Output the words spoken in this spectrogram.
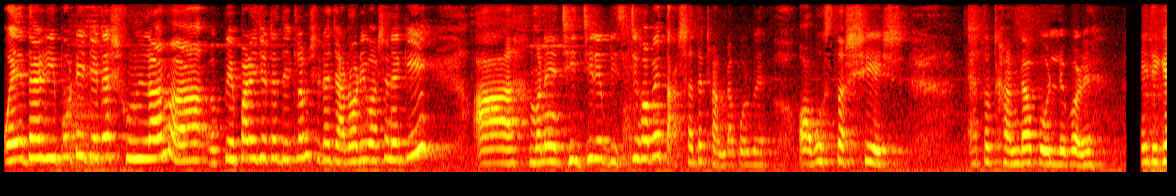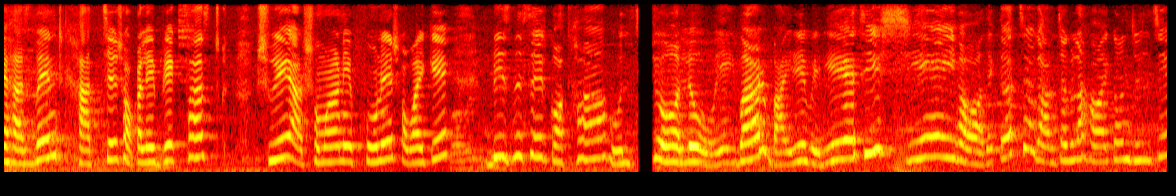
ওয়েদার রিপোর্টে যেটা শুনলাম পেপারে যেটা দেখলাম সেটা জানুয়ারি মাসে নাকি মানে ঝিরঝিরে বৃষ্টি হবে, তার সাথে ঠান্ডা পড়বে। অবস্থা শেষ। এত ঠান্ডা পড়লে পরে। এদিকে হাজবেন্ড খাচ্ছে সকালে ব্রেকফাস্ট শুয়ে আর সমানে ফোনে সবাইকে বিজনেসের কথা বলছে। চলো, এইবার বাইরে বেরিয়ে গেছি, সেই হাওয়া। দেখতে পাচ্ছ? গামছাগুলো হাওয়ায় কেমন ঝুলছে?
